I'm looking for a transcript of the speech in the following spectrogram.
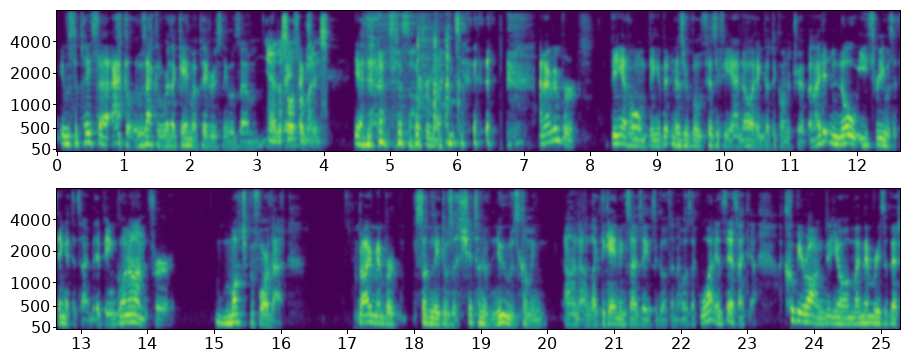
It was the place uh, Ackle. It was Ackle where that game I played recently was. Um, yeah, the sulfur mines. Yeah, the, just sulfur mines. and I remember being at home, being a bit miserable physically, and oh, I didn't get to go on a trip. And I didn't know E3 was a thing at the time. It had been going on for much before that. But I remember suddenly there was a shit ton of news coming on, on like the gaming side ages ago, and I was like, "What is this?" I, th- I could be wrong. You know, my memory is a bit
